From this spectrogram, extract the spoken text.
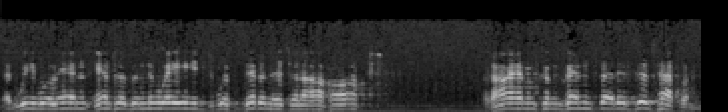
That we will in, enter the new age with bitterness in our hearts. But I am convinced that if this happens,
